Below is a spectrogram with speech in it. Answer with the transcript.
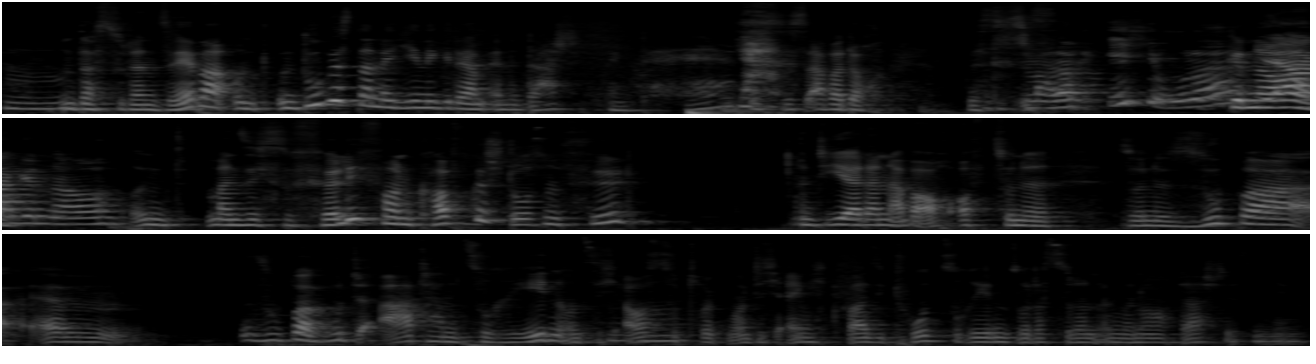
Mhm. Und dass du dann selber, und, und du bist dann derjenige, der am Ende da steht und denkt, hä, ja. das ist aber doch. Das, das war doch ich, oder? Genau. Ja, genau. Und man sich so völlig vor den Kopf gestoßen fühlt und die ja dann aber auch oft so eine, so eine super ähm, super gute Art haben zu reden und sich mhm. auszudrücken und dich eigentlich quasi tot zu reden, sodass du dann irgendwann nur noch dastehst und denkst,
